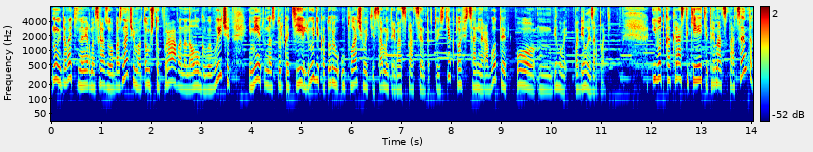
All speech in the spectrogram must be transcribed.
Ну и давайте, наверное, сразу обозначим о том, что право на налоговый вычет имеют у нас только те люди, которые уплачивают те самые 13%, то есть те, кто официально работает по, белой, по белой зарплате. И вот как раз-таки эти 13%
